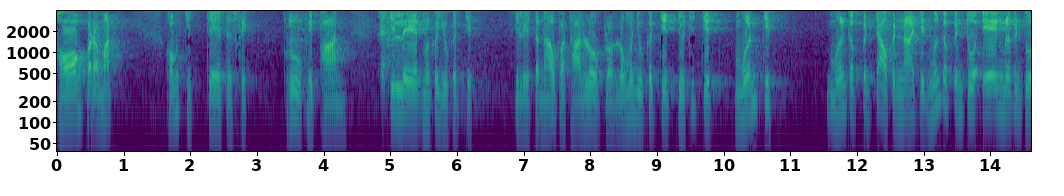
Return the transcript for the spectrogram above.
ของปรมัตของจิตเจตสิก รูปนิพพาน กิเลสมันก็อยู่กับจิต กิเลสตัณหาอุปาทานโลภโกรธหลงมันอยู่กับจิตอยู่ที่จิต เหมือนจิต เหมือนกับเป็นเจ้าเป็นนายจิต เหมือนกับเป็นตัวเองเลยเป็นตัว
